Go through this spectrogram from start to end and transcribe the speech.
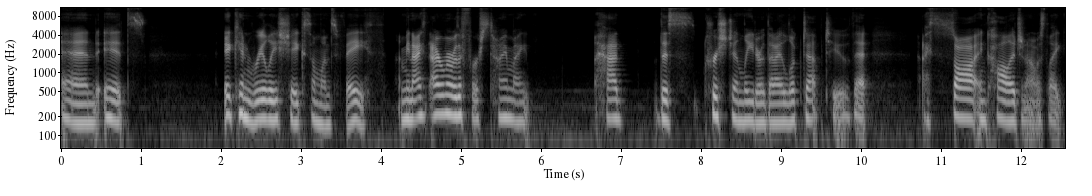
And it's, it can really shake someone's faith. I mean, I, I remember the first time I had this Christian leader that I looked up to that I saw in college and I was like,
